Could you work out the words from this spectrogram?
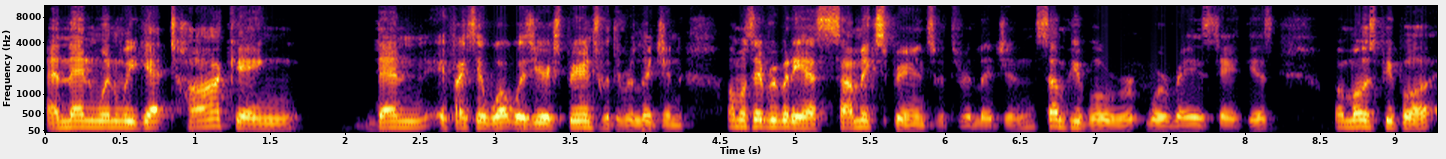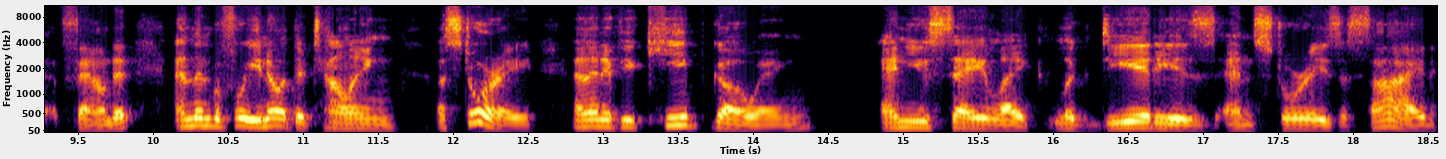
And then when we get talking, then if I say, What was your experience with religion? Almost everybody has some experience with religion. Some people were raised atheists, but most people found it. And then before you know it, they're telling a story. And then if you keep going and you say, like, look, deities and stories aside,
